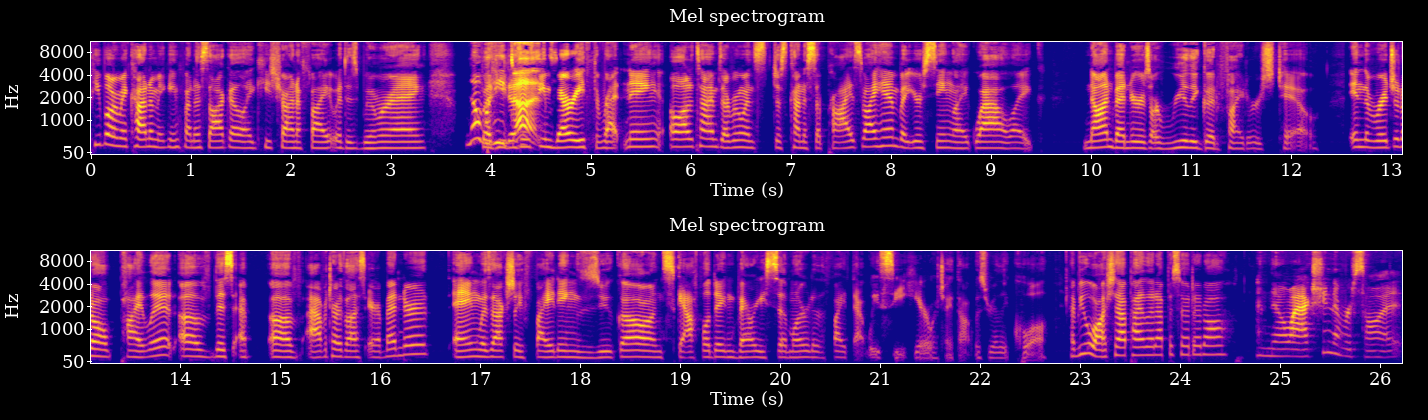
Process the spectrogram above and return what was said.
people are kind of making fun of Sokka, like he's trying to fight with his boomerang, No, but, but, he, he, doesn't does. seem very threatening a lot of times. Everyone's just kind of surprised by him, but you're seeing like, wow, like non-benders are really good fighters too. In the original pilot of this ep- of Avatar: The Last Airbender, Aang was actually fighting Zuko on scaffolding, very similar to the fight that we see here, which I thought was really cool. Have you watched that pilot episode at all? no, I actually never saw it.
